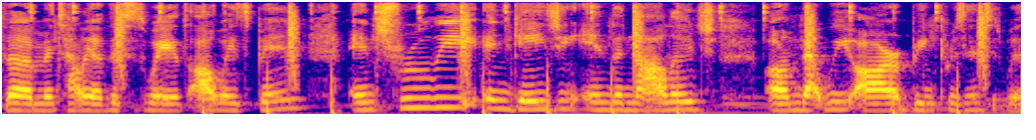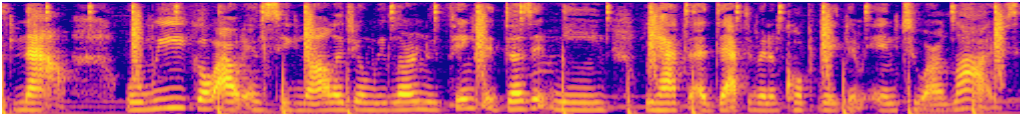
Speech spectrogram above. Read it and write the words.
the mentality of this is the way it's always been, and truly engaging in the knowledge um, that we are being presented with. Now when we go out and seek knowledge and we learn new things, it doesn't mean we have to adapt them and incorporate them into our lives.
